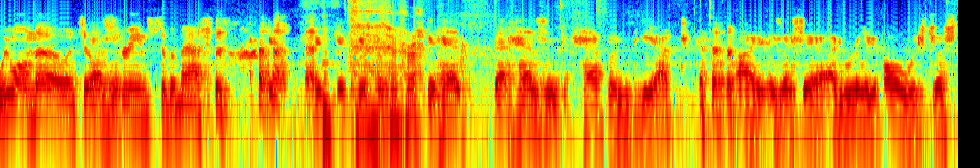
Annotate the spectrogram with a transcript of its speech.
we won't know until Has it screens to the masses. it, it, it, it, it has that hasn't happened yet. I, as I say, I'm really always just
